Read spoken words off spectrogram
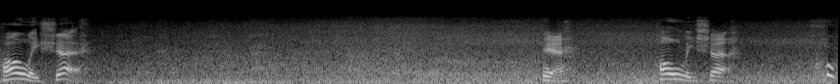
Holy shit. Yeah. Holy shit. Whew.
